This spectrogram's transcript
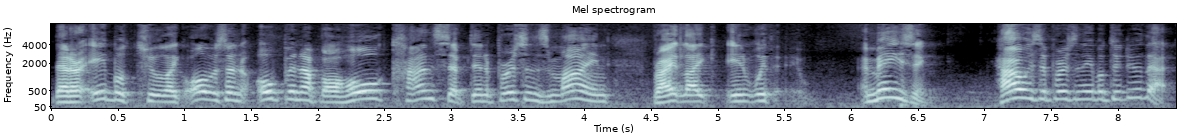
that are able to, like, all of a sudden open up a whole concept in a person's mind, right? Like, in, with amazing. How is a person able to do that?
